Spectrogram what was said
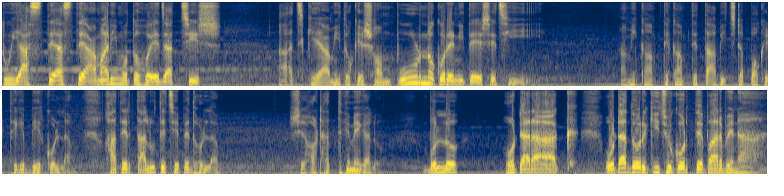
তুই আস্তে আস্তে আমারই মতো হয়ে যাচ্ছিস। আজকে আমি তোকে সম্পূর্ণ করে নিতে এসেছি। আমি কাঁপতে কাঁপতে তাবিজটা পকেট থেকে বের করলাম, হাতের তালুতে চেপে ধরলাম। সে হঠাৎ থেমে গেল, বলল ওটা রাখ, ওটা তোর কিছু করতে পারবে না।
